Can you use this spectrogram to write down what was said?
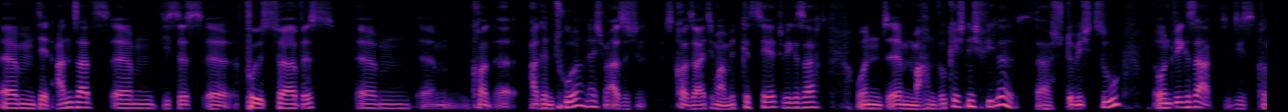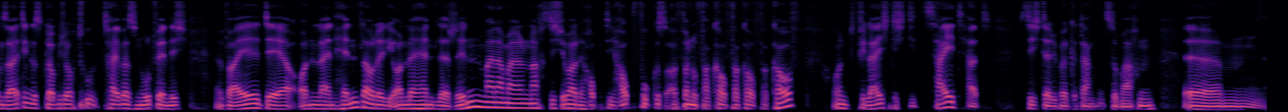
ähm, den Ansatz ähm, dieses äh, Full Service ähm, ähm, äh, Agentur, nicht also ich, das Consulting mal mitgezählt, wie gesagt, und ähm, machen wirklich nicht viele, da stimme ich zu. Und wie gesagt, dieses Consulting ist, glaube ich, auch teilweise notwendig, weil der Online-Händler oder die Online-Händlerin meiner Meinung nach sich immer der Haupt, die Hauptfokus einfach nur Verkauf, Verkauf, Verkauf und vielleicht nicht die Zeit hat, sich darüber Gedanken zu machen. Ähm,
